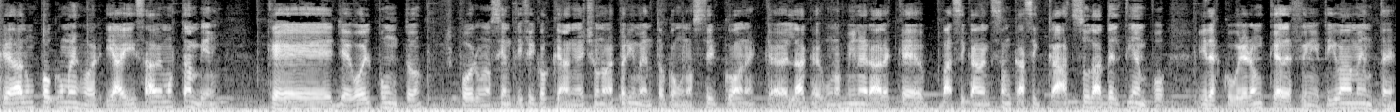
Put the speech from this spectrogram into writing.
quedar un poco mejor. Y ahí sabemos también que llegó el punto por unos científicos que han hecho unos experimentos con unos circones, que verdad que unos minerales que básicamente son casi cápsulas del tiempo y descubrieron que definitivamente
